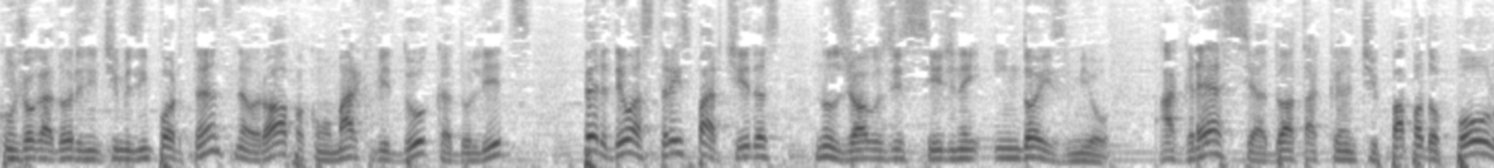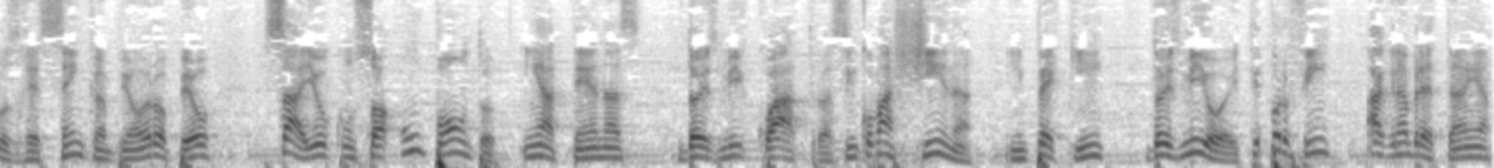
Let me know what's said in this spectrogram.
com jogadores em times importantes na Europa, como Mark Viduca, do Leeds, perdeu as três partidas nos Jogos de Sydney em 2000. A Grécia, do atacante Papadopoulos, recém-campeão europeu, saiu com só um ponto em Atenas 2004, assim como a China, em Pequim 2008. E por fim, a Grã-Bretanha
